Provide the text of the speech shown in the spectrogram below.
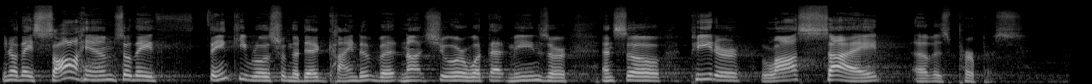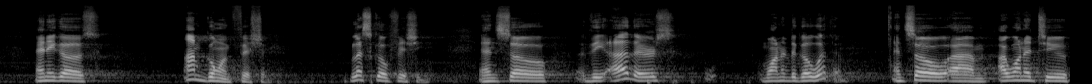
You know, they saw him, so they think he rose from the dead, kind of, but not sure what that means. Or, and so Peter lost sight of his purpose. And he goes, I'm going fishing. Let's go fishing. And so the others wanted to go with him. And so um, I wanted to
